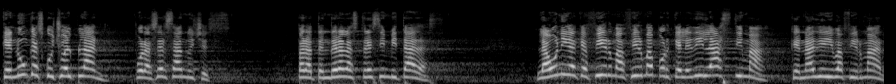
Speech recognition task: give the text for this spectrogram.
que nunca escuchó el plan por hacer sándwiches para atender a las tres invitadas. La única que firma, firma porque le di lástima que nadie iba a firmar.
